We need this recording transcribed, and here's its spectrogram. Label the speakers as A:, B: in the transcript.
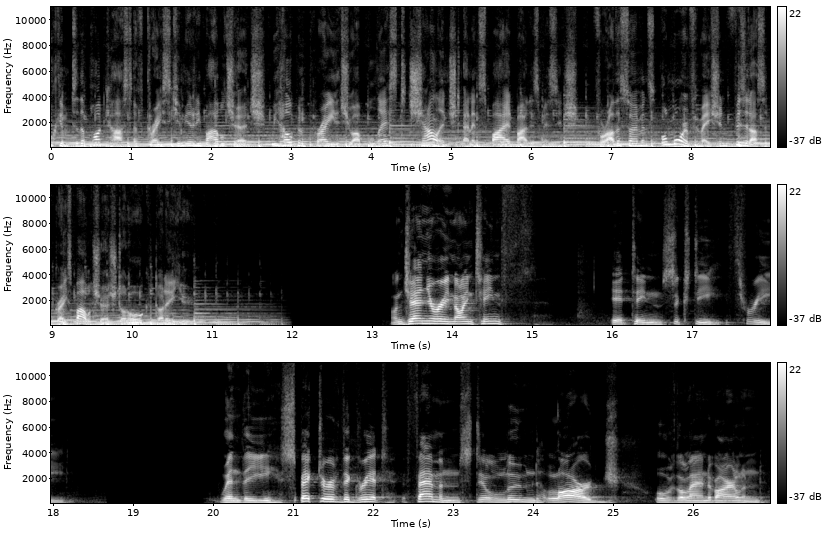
A: Welcome to the podcast of Grace Community Bible Church. We hope and pray that you are blessed, challenged, and inspired by this message. For other sermons or more information, visit us at gracebiblechurch.org.au.
B: On January 19th, 1863, when the spectre of the great famine still loomed large over the land of Ireland,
